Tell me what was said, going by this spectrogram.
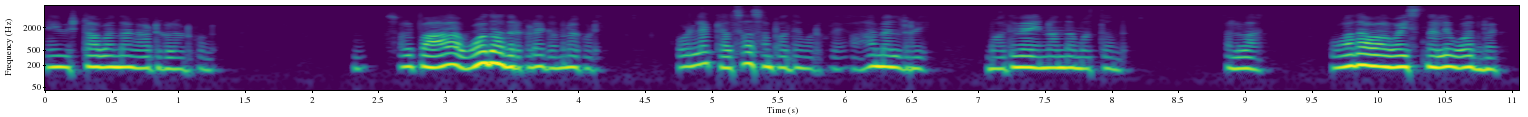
ನೀವು ಇಷ್ಟ ಬಂದಂಗೆ ಆಟಗಳು ಆಡ್ಕೊಂಡು. ಸ್ವಲ್ಪ ಓದೋದ್ರ ಕಡೆ ಗಮನ ಕೊಡಿ. ಒಳ್ಳೆ ಕೆಲಸ ಸಂಪಾದನೆ ಮಾಡ್ಕೊಳ್ಳಿ. ಆಮೇಲೆ ರೀ, ಮದುವೆ ಇನ್ನೊಂದು ಮತ್ತೊಂದು. ಅಲ್ವಾ? ಓದೋ ವಯಸ್ಸಿನಲ್ಲಿ ಓದಬೇಕು.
